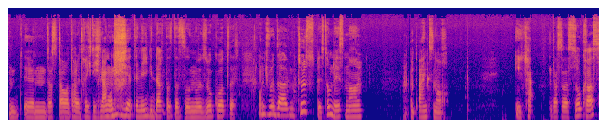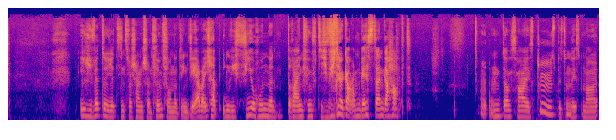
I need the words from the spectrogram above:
Und ähm, das dauert halt richtig lang und ich hätte nie gedacht, dass das so nur so kurz ist. Und ich würde sagen, tschüss, bis zum nächsten Mal. Und eins noch. Ich hab, das ist so krass. Ich wette, jetzt sind es wahrscheinlich schon 500 irgendwie, aber ich habe irgendwie 453 Wiedergaben gestern gehabt. Und das heißt, tschüss, bis zum nächsten Mal.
